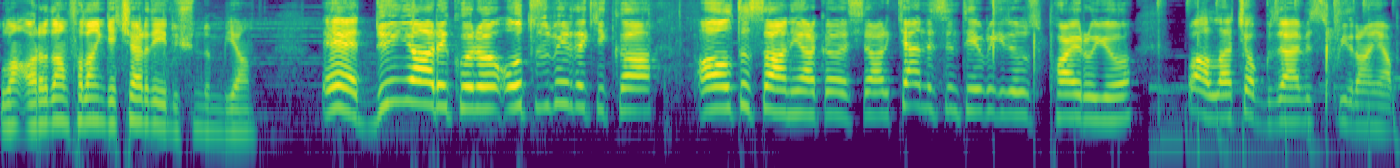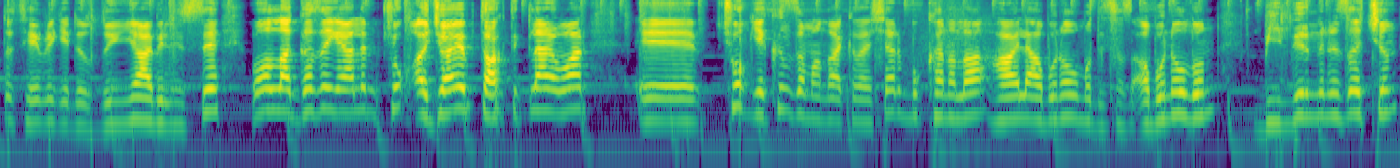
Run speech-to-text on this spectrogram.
Ulan aradan falan geçer diye düşündüm bir an. Evet dünya rekoru 31 dakika 6 saniye arkadaşlar. Kendisini tebrik ediyoruz Pyro'yu. Vallahi çok güzel bir speedrun yaptı. Tebrik ediyoruz dünya birincisi. Vallahi gaza geldim. Çok acayip taktikler var. Ee, çok yakın zamanda arkadaşlar bu kanala hala abone olmadıysanız abone olun. Bildirimlerinizi açın.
